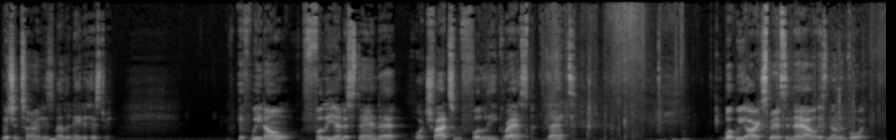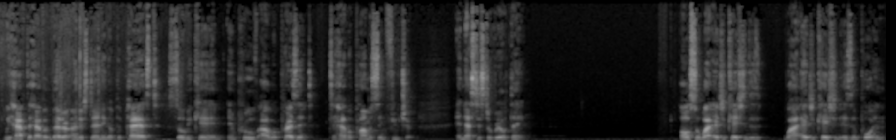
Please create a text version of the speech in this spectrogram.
which in turn is melanated history. If we don't fully understand that or try to fully grasp that, what we are experiencing now is null and void. We have to have a better understanding of the past so we can improve our present to have a promising future. And that's just a real thing. Also, why education is why education is important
